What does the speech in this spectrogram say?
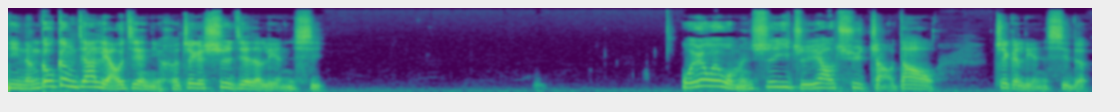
你能够更加了解你和这个世界的联系。我认为我们是一直要去找到这个联系的，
